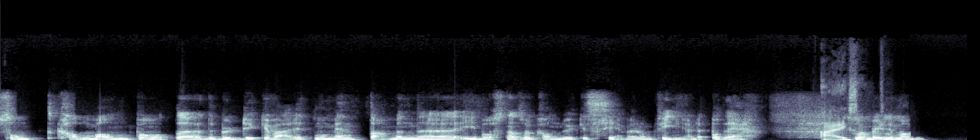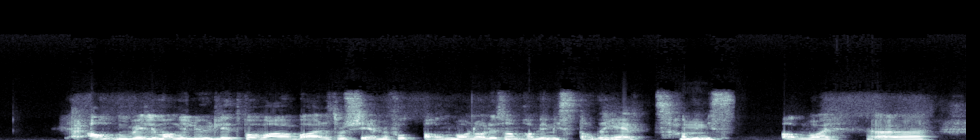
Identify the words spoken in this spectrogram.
Sånt kan man på en måte Det burde ikke være et moment, da, men uh, i Bosnia så kan du ikke se mellom fingrene på det. Nei, ikke sant? Veldig mange, veldig mange, lurer litt på hva, hva, er det som skjer med fotballen vår nå. Liksom? Har vi mista det helt? Har vi mm. fotballen alvor? Uh,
